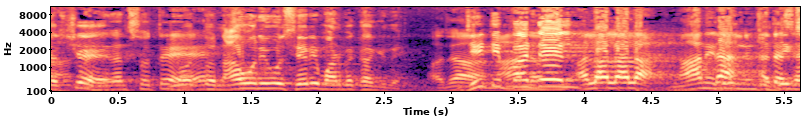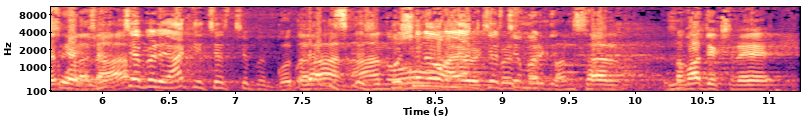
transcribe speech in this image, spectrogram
ಚರ್ಚೆ. ಅನ್ಸುತ್ತೆ. ಇವತ್ತು ನಾವು ನೀವು ಸೇರಿ ಮಾಡಬೇಕಾಗಿದೆ. ಅದ- ಜಿ ಟಿ ಪಾಟೀಲ್. ಅಲ್ಲ ಅಲ್ಲ ಅಲ್ಲ ನಾನು ಇದು ನಿಮ್ ಜೊತೆ ಸೇರ್ಕೊಳ್ಳಲ್ಲ. ಚರ್ಚೆ ಬೇಡ ಯಾಕೆ ಚರ್ಚೆ concern. ಸಭಾಧ್ಯಕ್ಷರೇ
